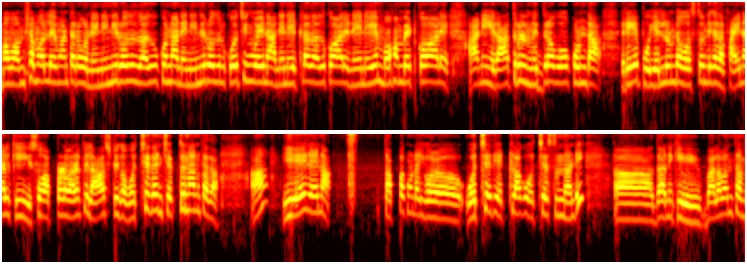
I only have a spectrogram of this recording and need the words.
మా వంశం వాళ్ళు ఏమంటారో నేను ఇన్ని రోజులు చదువుకున్నా నేను ఇన్ని రోజులు కోచింగ్ పోయినా నేను ఎట్లా చదువుకోవాలి నేను ఏం మొహం పెట్టుకోవాలి అని రాత్రులు నిద్ర పోకుండా రేపు ఎల్లుండ వస్తుంది కదా ఫైనల్కి సో అప్పటి వరకు లాస్ట్గా వచ్చేదని చెప్తున్నాను కదా. ఏదైనా తప్పకుండా ఇగో వచ్చేది ఎట్లాగో వచ్చేస్తుందండి. దానికి బలవంతం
